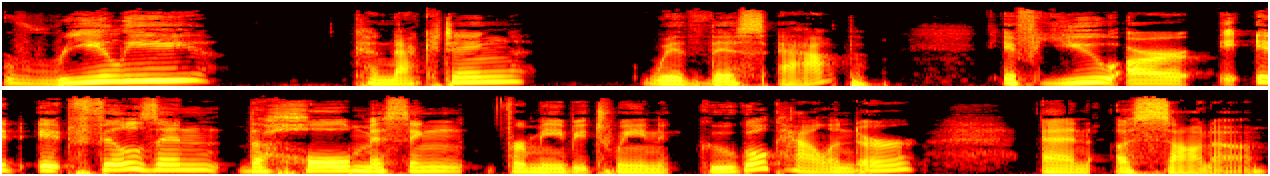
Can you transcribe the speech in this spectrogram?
really connecting with this app. If you are, it, it fills in the hole missing for me between Google Calendar and Asana.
